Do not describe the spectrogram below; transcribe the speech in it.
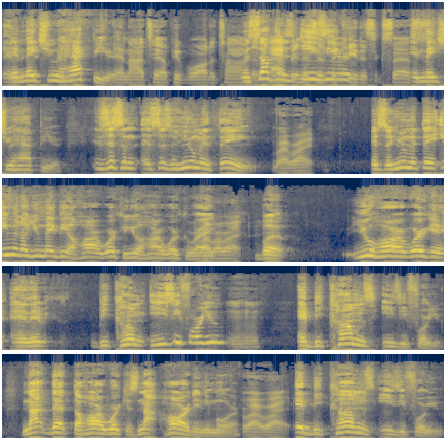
It makes you happier. And I tell people all the time when something's easier, is key to success. it makes you happier. It's just an it's just a human thing. right, right. It's a human thing. Even though you may be a hard worker, you're a hard worker, right? Right, right, right. But you hard working and it become easy for you. Mm-hmm. It becomes easy for you. Not that the hard work is not hard anymore. Right, right. It becomes easy for you.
